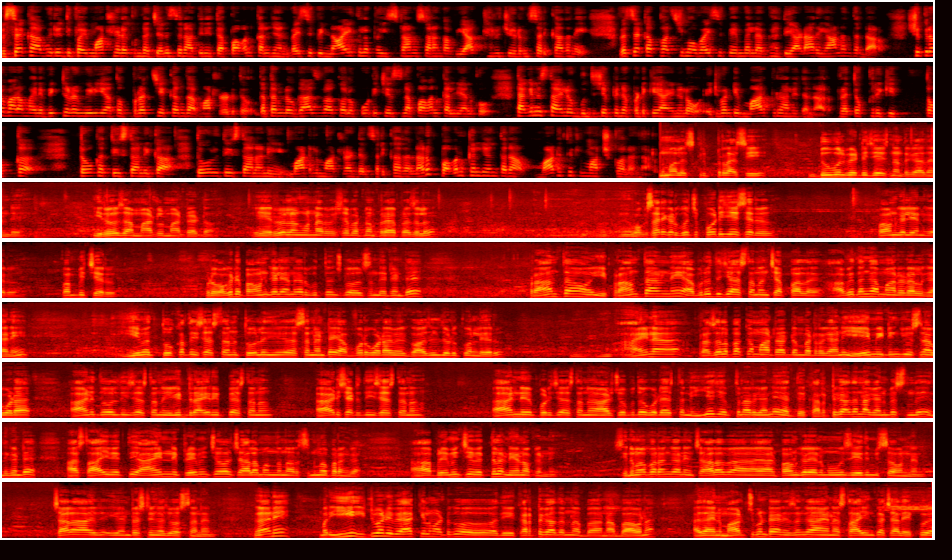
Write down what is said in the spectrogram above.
విశాఖ అభివృద్ధిపై మాట్లాడకుండా జనసేన అధినేత పవన్ కళ్యాణ్ వైసీపీ నాయకులపై ఇష్టానుసారంగా వ్యాఖ్యలు చేయడం సరికాదని విశాఖ పశ్చిమ వైసీపీ ఎమ్మెల్యే అభ్యర్థి అడారి ఆనంద్ అన్నారు. శుక్రవారం ఆయన విక్టరీ మీడియాతో ప్రత్యేకంగా మాట్లాడుతూ గతంలో గాజువాకలో పోటీ చేసిన పవన్ కళ్యాణ్కు తగిన స్థాయిలో బుద్ధి చెప్పినప్పటికీ ఆయనలో ఎటువంటి మార్పు రాలేదన్నారు. ప్రతి ఒక్కరికి తొక్క తోక తీస్తానిక తోలు తీస్తానని మాటలు మాట్లాడడం సరికాదన్నారు. పవన్ కళ్యాణ్ తన మాట తీరు మార్చుకోవాలన్నారు. సినిమాలో స్క్రిప్ట్ రాసి డూబుల్ పెట్టి చేసినంత కాదండి. ఈరోజు ఆ మాటలు మాట్లాడడం. ఏ ఎర్రోలంగా ఉన్నారు విశాఖపట్నం ప్ర ప్రజలు? ఒకసారి ఇక్కడికి వచ్చి పోటీ చేశారు పవన్ కళ్యాణ్ గారు పంపించారు. ఇప్పుడు ఒకటి పవన్ కళ్యాణ్ గారు గుర్తుంచుకోవాల్సింది ఏంటంటే ప్రాంతం ఈ ప్రాంతాన్ని అభివృద్ధి చేస్తానని చెప్పాలి ఆ విధంగా మాట్లాడాలి కానీ ఈమె తూక తీసేస్తాను తోలు తీసేస్తానంటే ఎవ్వరు కూడా మీరు గాజులు దొడుక్కొని లేరు. ఆయన ప్రజల పక్క మాట్లాడడం బెటర్ కానీ ఏ మీటింగ్ చూసినా కూడా ఆడిని తోలు తీసేస్తాను ఈ డ్రాయర్ ఇప్పేస్తాను ఆడి షర్ట్ తీసేస్తాను ఆడిని పొడి చేస్తాను ఆడి చూపుతో వేస్తాను ఇవే చెప్తున్నారు కానీ అది కరెక్ట్ కాదని నాకు అనిపిస్తుంది. ఎందుకంటే ఆ స్థాయి వ్యక్తి ఆయన్ని ప్రేమించే వాళ్ళు చాలామంది ఉన్నారు సినిమా పరంగా. ఆ ప్రేమించే వ్యక్తులు నేను ఒకరిని సినిమా పరంగా నేను చాలా పవన్ కళ్యాణ్ మూవీస్ ఏది మిస్ అవ్వను నేను. చాలా ఇంట్రెస్టింగ్గా చూస్తాను నేను. కానీ మరి ఈ ఇటువంటి వ్యాఖ్యలు మటుకు అది కరెక్ట్ కాదని నా నా భావన. అది ఆయన మార్చుకుంటే నిజంగా ఆయన స్థాయి ఇంకా చాలా ఎక్కువ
